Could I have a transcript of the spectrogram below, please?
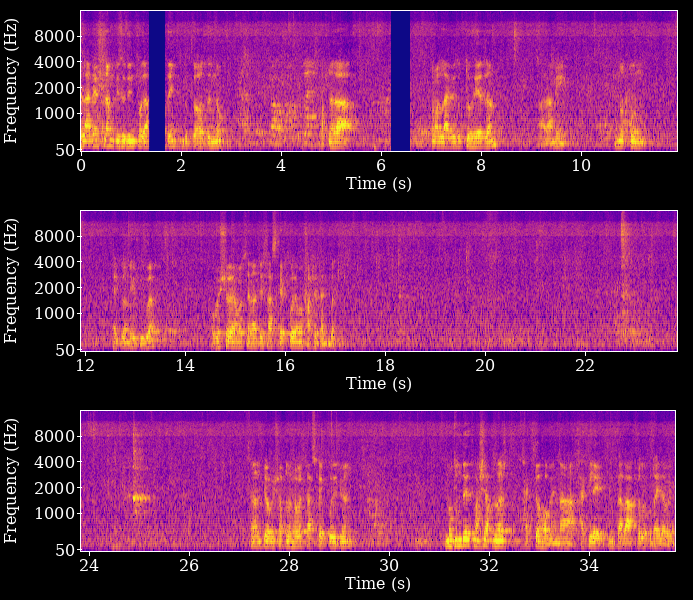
লাইভে আসলাম কিছুদিন পর সাথে যুক্ত হওয়ার জন্য। আপনারা আমার লাইভে যুক্ত হয়ে যান। আর আমি নতুন একজন ইউটিউবার অবশ্যই আমার চ্যানেলটি সাবস্ক্রাইব করে আমার পাশে থাকবেন। চ্যানেলটি অবশ্যই আপনারা সবাই সাবস্ক্রাইব করে দিবেন। নতুনদের পাশে আপনারা থাকতে হবে, না থাকলে তারা আসলে কোথায় যাবে?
